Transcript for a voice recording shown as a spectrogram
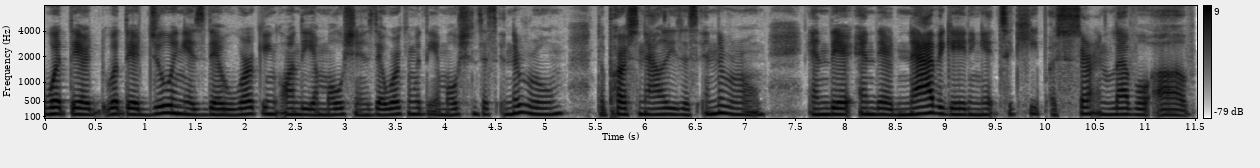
what they're what they're doing is they're working on the emotions. They're working with the emotions that's in the room the personalities that's in the room and they're and they're navigating it to keep a certain level of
